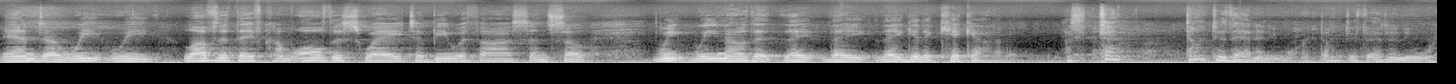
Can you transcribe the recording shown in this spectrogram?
and uh, we we love that they've come all this way to be with us, and so we we know that they they they get a kick out of it. I said, don't, don't do that anymore. Don't do that anymore."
